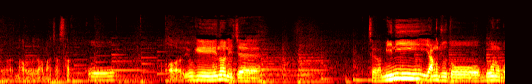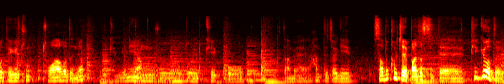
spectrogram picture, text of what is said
제가 나오자마자 샀고, 어, 여기는 이제 제가 미니 양주도 모으는 거 되게 주, 좋아하거든요. 이렇게 미니 양주도 이렇게 있고, 그 다음에 한때 저기 서브컬처에 빠졌을 때 피규어들,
